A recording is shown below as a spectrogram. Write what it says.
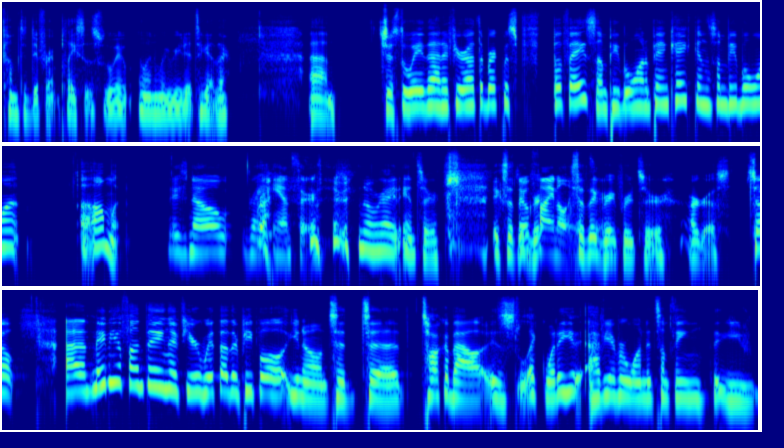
come to different places when we read it together. Um, just the way that if you're at the breakfast buffet, some people want a pancake and some people want an omelet. There's no right, answer. There's no right answer, except No that final except answer. grapefruits are are gross. So uh, maybe a fun thing if you're with other people, you know, to to talk about is like, what do you have you ever wanted something that you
